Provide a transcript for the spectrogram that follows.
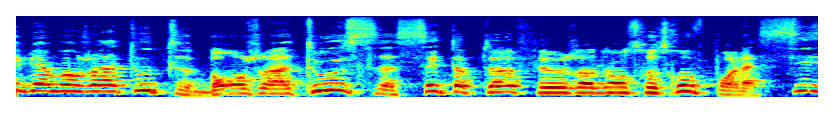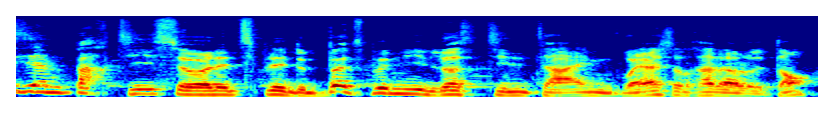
Eh bien bonjour à toutes, bonjour à tous, c'est Top et aujourd'hui on se retrouve pour la sixième partie sur le let's play de Bugs Bunny Lost in Time, voyage à travers le temps,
